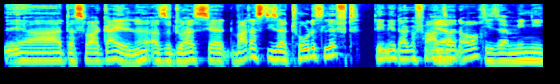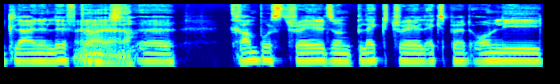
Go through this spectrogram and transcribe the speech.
ja, das war geil, ne? Also du hast ja, war das dieser Todeslift, den ihr da gefahren seid auch? Dieser mini kleine Lift Ja, und ja, Äh, Krampus Trails und Black Trail, Expert Only,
